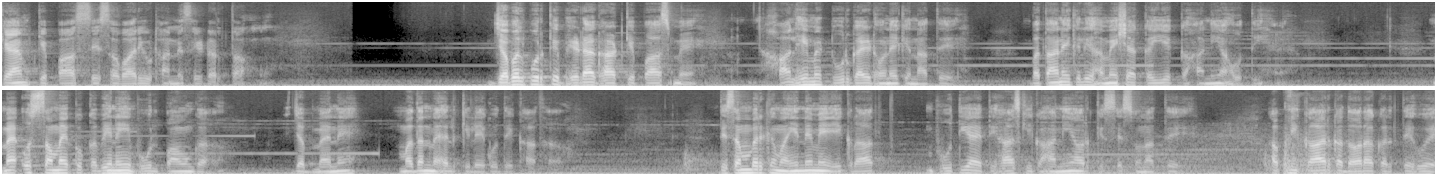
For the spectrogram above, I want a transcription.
कैंप के पास से सवारी उठाने से डरता हूँ। जबलपुर के भेड़ा घाट के पास में हाल ही में टूर गाइड होने के नाते बताने के लिए हमेशा कई एक कहानियाँ होती हैं। मैं उस समय को कभी नहीं भूल पाऊँगा जब मैंने मदन महल किले को देखा था। दिसंबर के महीने में एक रात भूतिया इतिहास की कहानियाँ और किस्से सुनाते अपनी कार का दौरा करते हुए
